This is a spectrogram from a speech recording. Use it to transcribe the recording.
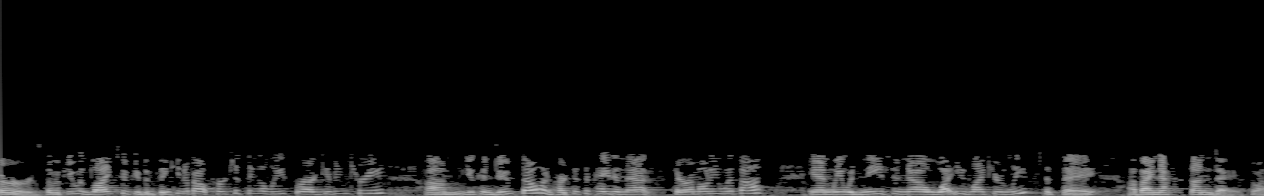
3rd. So if you would like to, if you've been thinking about purchasing a leaf for our giving tree, um, you can do so and participate in that ceremony with us and we would need to know what you'd like your leaf to say uh, by next Sunday. So I,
